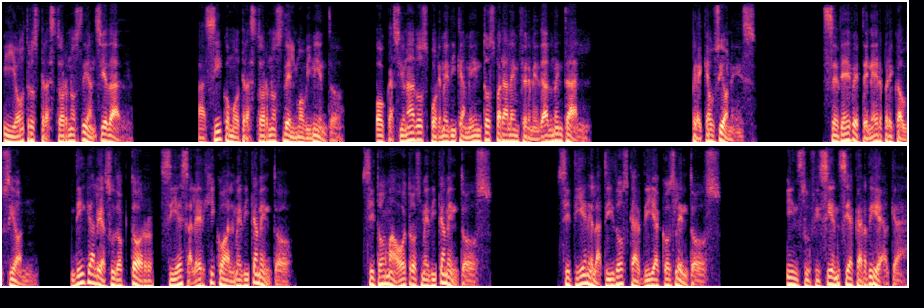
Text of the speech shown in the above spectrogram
Y otros trastornos de ansiedad. Así como trastornos del movimiento. Ocasionados por medicamentos para la enfermedad mental. Precauciones. Se debe tener precaución. Dígale a su doctor, si es alérgico al medicamento. Si toma otros medicamentos. Si tiene latidos cardíacos lentos. Insuficiencia cardíaca.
